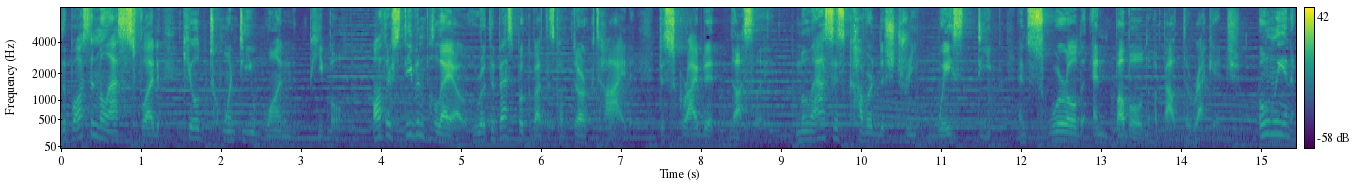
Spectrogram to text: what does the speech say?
The Boston molasses flood killed 21 people. Author Stephen Puleo, who wrote the best book about this called Dark Tide, described it thusly. Molasses covered the street waist deep and swirled and bubbled about the wreckage. Only an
